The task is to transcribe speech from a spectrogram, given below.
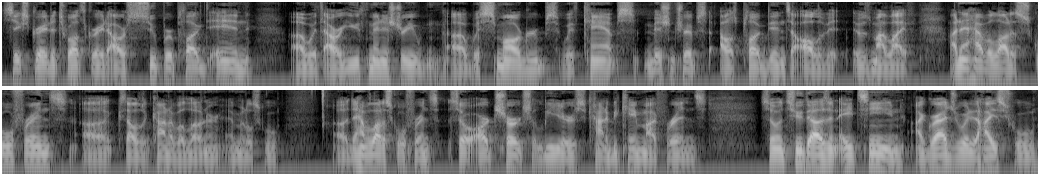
sixth grade to 12th grade, I was super plugged in uh, with our youth ministry, uh, with small groups, with camps, mission trips. I was plugged into all of it. It was my life. I didn't have a lot of school friends because uh, I was a kind of a loner in middle school. Uh, didn't have a lot of school friends, so our church leaders kind of became my friends. So in 2018, I graduated high school,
